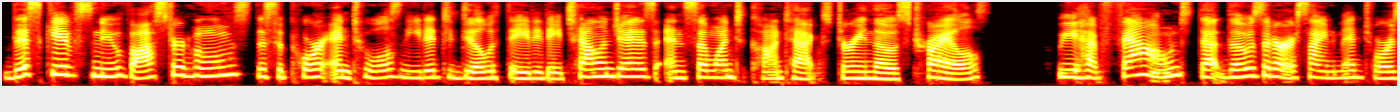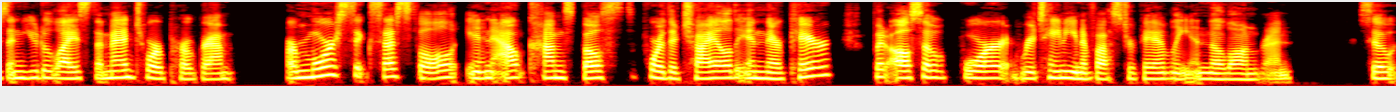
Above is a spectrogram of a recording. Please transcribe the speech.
This gives new foster homes the support and tools needed to deal with day to day challenges and someone to contact during those trials. We have found that those that are assigned mentors and utilize the mentor program are more successful in outcomes both for the child in their care, but also for retaining a foster family in the long run. So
